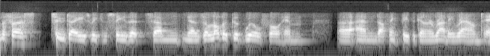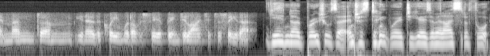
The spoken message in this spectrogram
the first two days, we can see that um, you know there's a lot of goodwill for him. Uh, and I think people are going to rally round him, and um, you know the Queen would obviously have been delighted to see that. Yeah, no, brutal's an interesting word to use. I mean, I sort of thought,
